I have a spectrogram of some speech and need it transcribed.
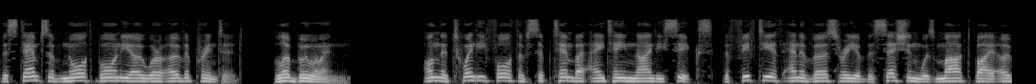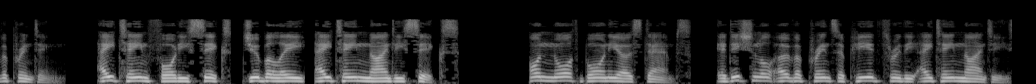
the stamps of North Borneo were overprinted, Labuan. On 24 September 1896, the 50th anniversary of the cession was marked by overprinting 1846, Jubilee, 1896, on North Borneo stamps. Additional overprints appeared through the 1890s.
